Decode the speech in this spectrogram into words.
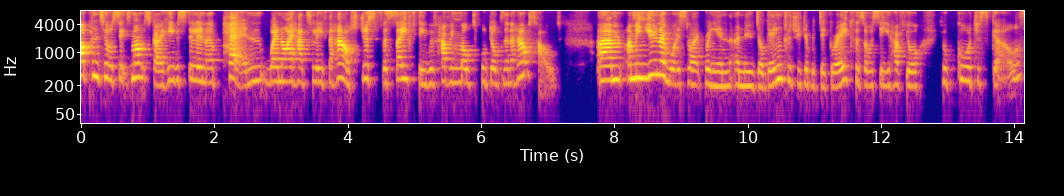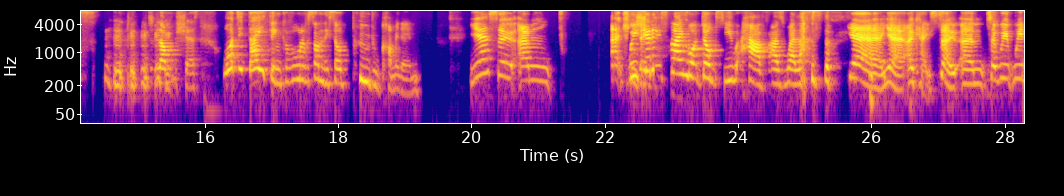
Up until six months ago, he was still in a pen when I had to leave the house just for safety with having multiple dogs in a household. Um, I mean, you know what it's like bringing a new dog in because you did a Diggory, because obviously you have your your gorgeous girls, lumptious. What did they think of all of a sudden this old poodle coming in? yeah so um actually We should explain what dogs you have as well as the yeah yeah okay so um so we're, we're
